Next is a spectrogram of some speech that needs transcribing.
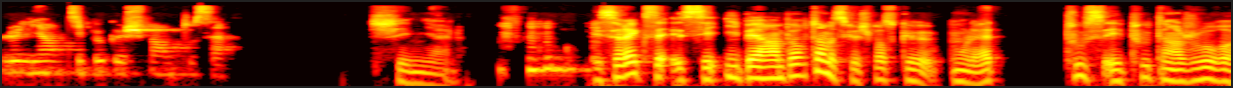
le, lien un petit peu que je fais entre tout ça. Génial. et c'est vrai que c'est hyper important parce que je pense qu'on l'a tous et tout un jour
